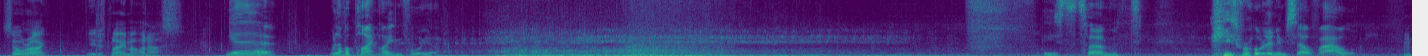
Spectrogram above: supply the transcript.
It's all right. You just blame it on us. Yeah, we'll have a pint waiting for you. He's determined. He's rolling himself out.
